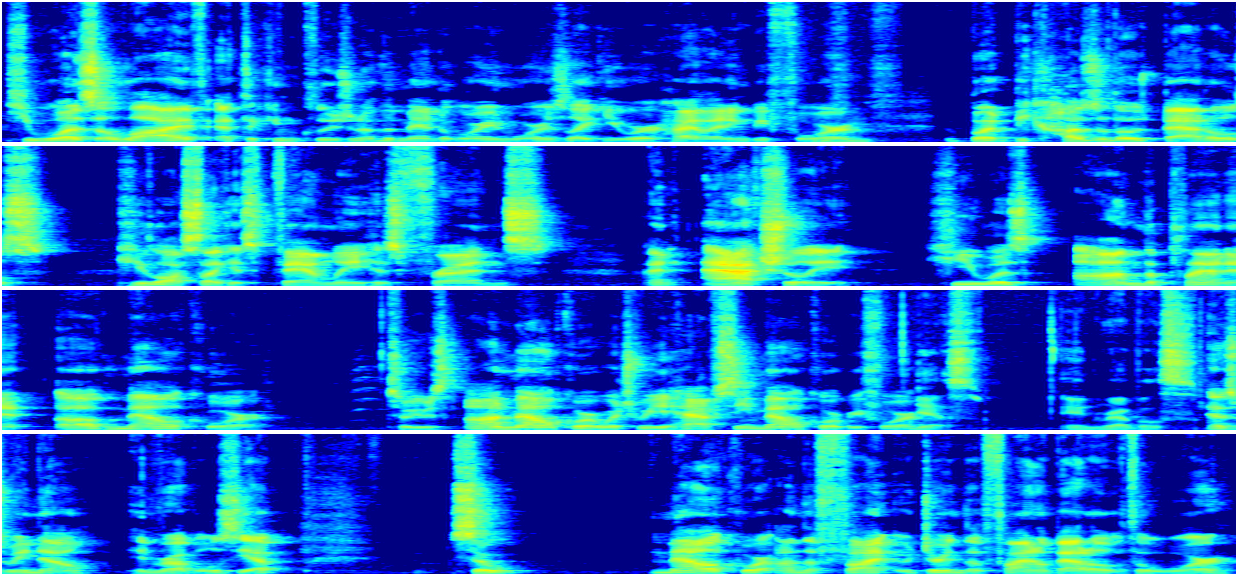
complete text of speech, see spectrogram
He was alive at the conclusion of the Mandalorian Wars, like you were highlighting before, mm-hmm. but because of those battles, he lost like his family, his friends, and actually, he was on the planet of Malachor. So he was on Malachor, which we have seen Malachor before, Yes, in Rebels. as we know in Rebels. Yep. So Malachor on the fi- during the final battle of the war,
